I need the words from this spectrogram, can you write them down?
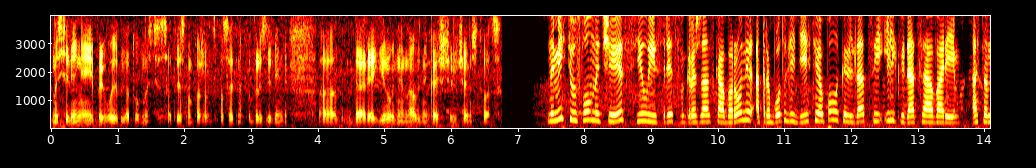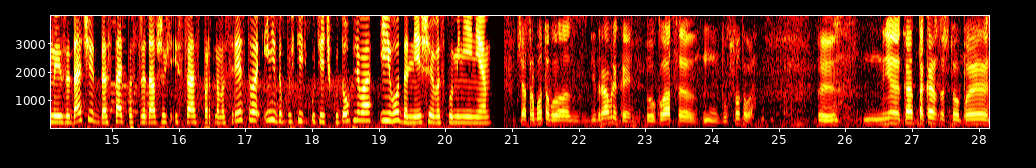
населения и приводит к готовности, соответственно, пожарно-спасательных подразделений для реагирования на возникающие чрезвычайные ситуации. На месте условной ЧС силы и средства гражданской обороны отработали действия по локализации и ликвидации аварии. Основные задачи – достать пострадавших из транспортного средства и не допустить утечку топлива и его дальнейшее воспламенение. Сейчас работа была с гидравликой, эвакуация ну, 200-го. Э, мне так кажется, что по,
